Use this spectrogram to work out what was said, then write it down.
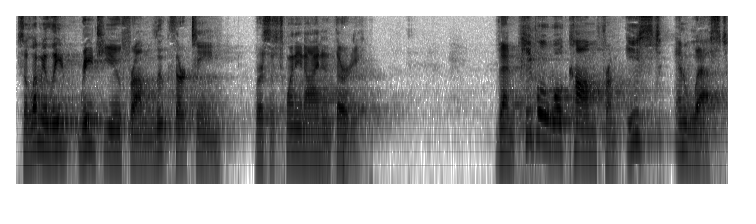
So let me read to you from Luke 13, verses 29 and 30. Then people will come from east and west,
